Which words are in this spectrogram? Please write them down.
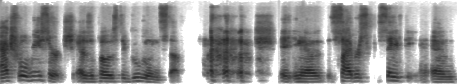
actual research as opposed to Googling stuff. you know, cyber safety and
